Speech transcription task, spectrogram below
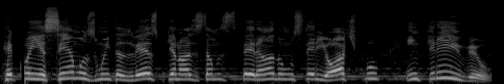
reconhecemos muitas vezes porque nós estamos esperando um estereótipo incrível.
